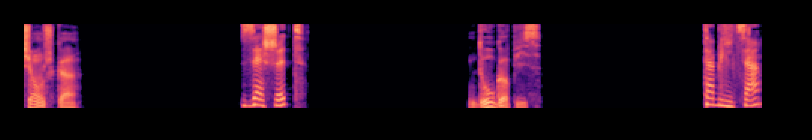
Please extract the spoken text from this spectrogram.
Książka. zeszyt, Długopis. tablica,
